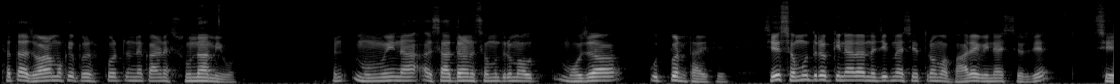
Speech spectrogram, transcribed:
થતા જ્વાળામુખી પ્રસ્ફોટને કારણે સુનામીઓ મુંબઈના અસાધારણ સમુદ્રમાં મોજા ઉત્પન્ન થાય છે. જે સમુદ્ર કિનારા નજીકના ક્ષેત્રોમાં ભારે વિનાશ સર્જે છે.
